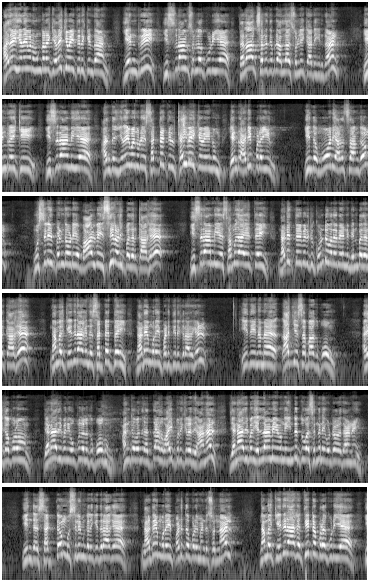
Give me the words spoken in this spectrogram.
அதை இறைவன் உங்களுக்கு இறக்கி வைத்திருக்கின்றான் என்று இஸ்லாம் சொல்லக்கூடிய தலாக் சட்டத்தை பற்றி அல்லாஹ் சொல்லி காட்டுகின்றான்? இன்றைக்கு இஸ்லாமிய அந்த இறைவனுடைய சட்டத்தில் கை வைக்க வேண்டும் என்ற அடிப்படையில் இந்த மோடி அரசாங்கம் முஸ்லிம் பெண்களுடைய வாழ்வை சீரழிப்பதற்காக இஸ்லாமிய சமுதாயத்தை நடுத்தருவிற்கு கொண்டு வர வேண்டும் என்பதற்காக நமக்கு எதிராக இந்த சட்டத்தை நடைமுறைப்படுத்தியிருக்கிறார்கள். இது நம்ம ராஜ்யசபாவுக்கு போகும். அதுக்கப்புறம் ஜனாதிபதி ஒப்புதலுக்கு போகும். அங்க வந்து ரத்தாக வாய்ப்பு இருக்கிறது. ஆனால் ஜனாதிபதி எல்லாமே இவங்க இந்துத்துவ சிந்தனை கொண்டவர் தானே. இந்த சட்டம் முஸ்லிம்களுக்கு எதிராக நடைமுறைப்படுத்தப்படும் என்று சொன்னால் நமக்கு எதிராக தீட்டப்படக்கூடிய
